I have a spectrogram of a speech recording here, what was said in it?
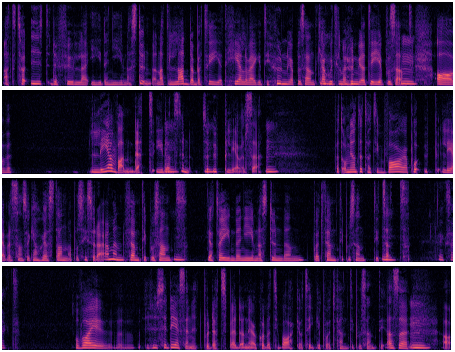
Att ta ut det fulla i den givna stunden. Att ladda batteriet hela vägen till 100 procent, kanske Mm. till och med 110 procent Mm. av levandet i den Mm. stunden. Så Mm. upplevelse. mm, För att om jag inte tar tillvara på upplevelsen så kanske jag stannar på sådär, ja, men 50 procent. Mm. Jag tar in den givna stunden på ett 50-procentigt Mm. sätt. exakt. Och vad är, hur ser det sen ut på dödsbädden när jag kollar tillbaka och tänker på ett 50-procentigt? Alltså, Mm. ja,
